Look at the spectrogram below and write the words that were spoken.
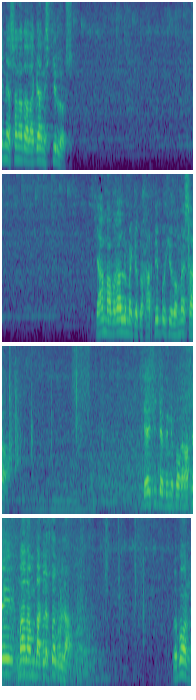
Είναι σαν να τα δαγκάνει σκύλος. Και άμα βγάλουμε και το χαρτί που έχει εδώ μέσα και έχει και την υπογραφή, μάνα μου τα κλεφτόπουλα. Λοιπόν,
